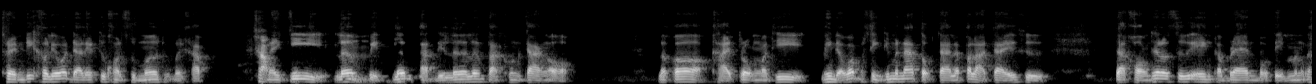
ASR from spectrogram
เทรนที่เขาเรียกว่า direct to consumer ถูกไหมครับ ไนกี้เริ่มปิดเริ่มตัด dealer เริ่มตัดคนกลางออก แล้วก็ขายตรงมาที่เพียงแต่ว่าสิ่งที่มันน่าตกใจและประหลาดใจก็คือ จากของที่เราซื้อเองกับแบรนด์ปกติมันก็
